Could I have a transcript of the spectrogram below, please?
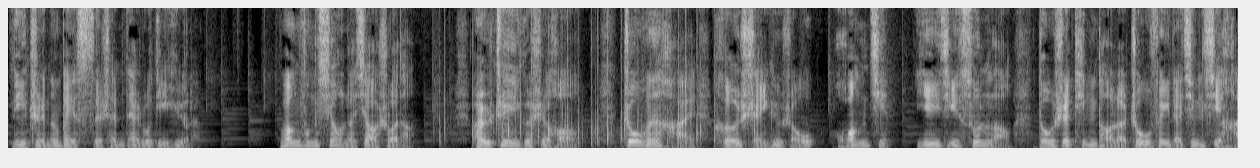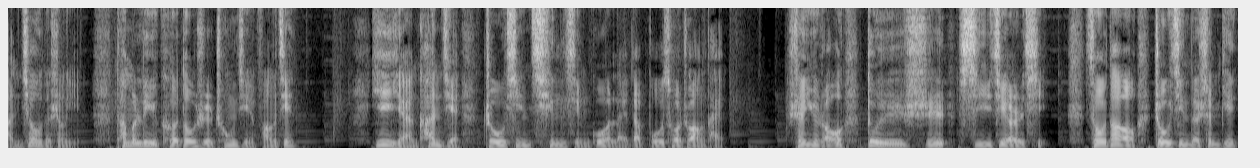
你只能被死神带入地狱了。王峰笑了笑说道。而这个时候，周文海和沈玉柔、黄健以及孙老都是听到了周飞的惊喜喊叫的声音，他们立刻都是冲进房间。一眼看见周鑫清醒过来的不错状态，沈玉柔顿时喜极而泣，走到周鑫的身边，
